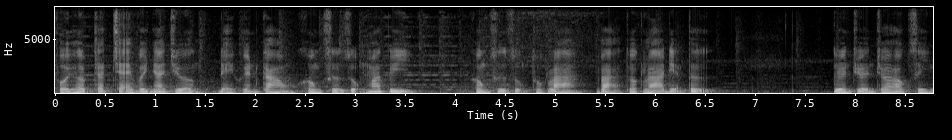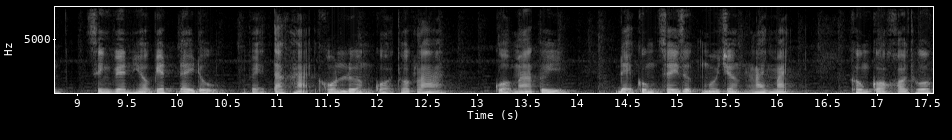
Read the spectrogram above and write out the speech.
Phối hợp chặt chẽ với nhà trường để khuyến cáo không sử dụng ma túy, không sử dụng thuốc lá và thuốc lá điện tử. Tuyên truyền cho học sinh, sinh viên hiểu biết đầy đủ về tác hại khôn lường của thuốc lá, của ma túy để cùng xây dựng môi trường lành mạnh, không có khói thuốc,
